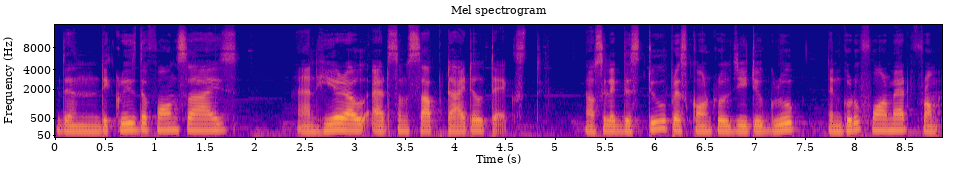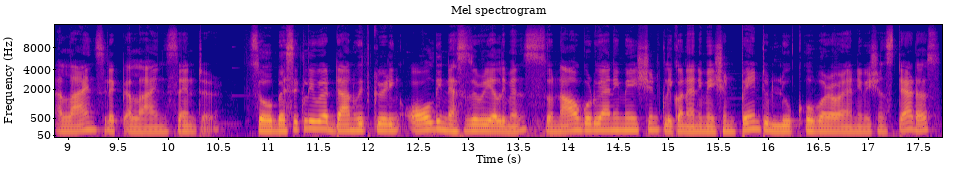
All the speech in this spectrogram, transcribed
then decrease the font size and here I will add some subtitle text. Now select this two, press Ctrl G to group, then go to format from align, select align center. So basically we are done with creating all the necessary elements. So now go to animation, click on animation pane to look over our animation status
